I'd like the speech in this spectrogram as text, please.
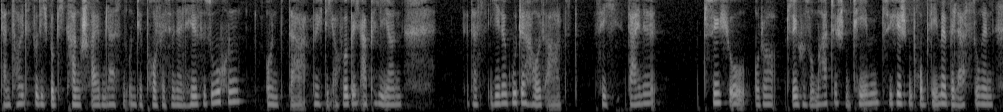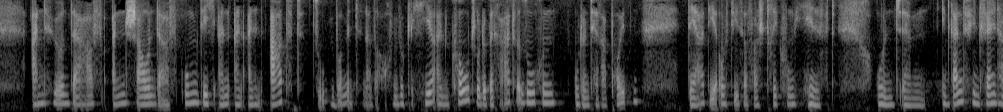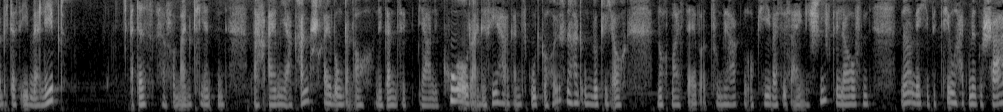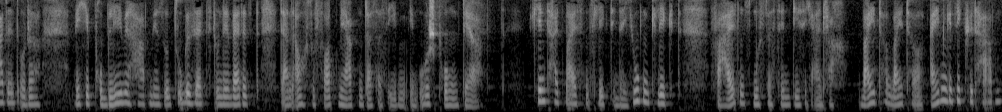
dann solltest du dich wirklich krank schreiben lassen und dir professionelle Hilfe suchen. Und da möchte ich auch wirklich appellieren, dass jeder gute Hausarzt sich deine psycho- oder psychosomatischen Themen, psychischen Probleme, Belastungen anhören darf, anschauen darf, um dich an, an einen Arzt zu übermitteln. Also auch wirklich hier einen Coach oder Berater suchen oder einen Therapeuten, der dir aus dieser Verstrickung hilft. Und ähm, in ganz vielen Fällen habe ich das eben erlebt, dass äh, von meinen Klienten nach einem Jahr Krankschreibung dann auch eine ganze ja, eine Kur oder eine Reha ganz gut geholfen hat, um wirklich auch nochmal selber zu merken, okay, was ist eigentlich schiefgelaufen, ne, welche Beziehung hat mir geschadet oder welche Probleme haben mir so zugesetzt? Und ihr werdet dann auch sofort merken, dass das eben im Ursprung der Kindheit meistens liegt, in der Jugend liegt, Verhaltensmuster sind, die sich einfach weiter, weiter eingewickelt haben.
